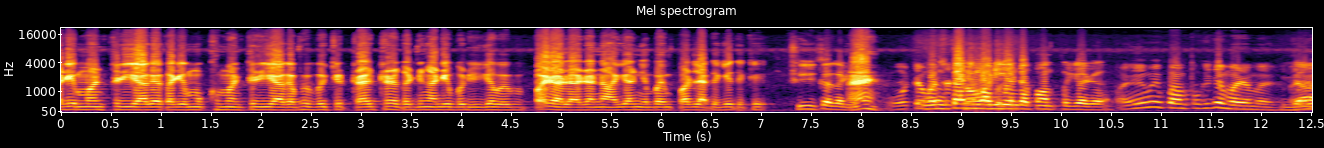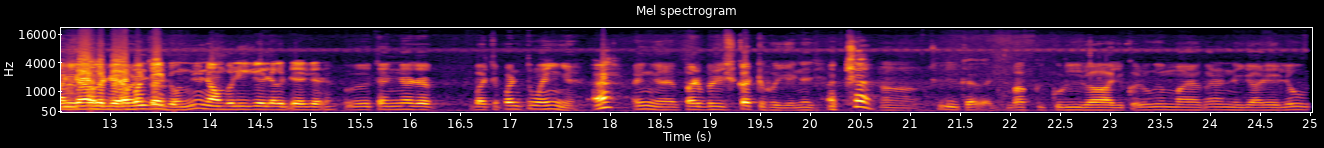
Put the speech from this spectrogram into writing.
ਕਦੇ ਮੰਤਰੀ ਆ ਗਿਆ ਕਦੇ ਮੁੱਖ ਮੰਤਰੀ ਆ ਗਿਆ ਫਿਰ ਵਿੱਚ ਟਰੈਕਟਰ ਗੱਡੀਆਂ ਦੀ ਬੜੀ ਜਾਵੇ ਪੜਾ ਲੈਣਾ ਨਾ ਜਾਣੀਆਂ ਬੰਪਰ ਲੱਗ ਜੇ ਕਿਤੇ। ਠੀਕ ਹੈ ਗੱਲ ਹੈ? ਉਹ ਤਾਂ ਬਸ ਤਾਂ ਨਹੀਂ ਮਾਰੀ ਜਾਂਦਾ ਪੰਪ ਯਾਰ। ਐਵੇਂ ਪੰਪ ਕਿਤੇ ਮਾਰਿਆ ਮੈਂ? ਜਾਨ ਐਵੇਂ ਜਾ ਪੰਪ ਗੱਡੇ ਮਾਰਤਾ। ਬੰਦੇ ਦੋਨੇ ਨਾ ਬਲੀ ਜੇ ਲੱਗਦੇ ਯਾਰ। ਉਹ ਤਾਂ ਇਹਨਾਂ ਦਾ ਬਚਪਨ ਤੋਂ ਆਈ ਹੈ ਹੈ? ਆਈ ਹੈ ਪਰਵਰਿਸ਼ ਘੱਟ ਹੋਈ ਹੈ ਇਹਨਾਂ ਦੀ। ਅੱਛਾ। ਹਾਂ। ਠੀਕ ਹੈ ਗੱਲ ਬਾਕੀ ਕੁੜੀ ਰਾਜ ਕਰੋਗੇ ਮੈਂ ਕਹਿੰਦਾ ਨਜ਼ਾਰੇ ਲਓ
